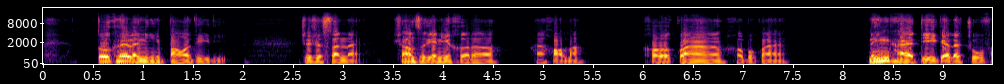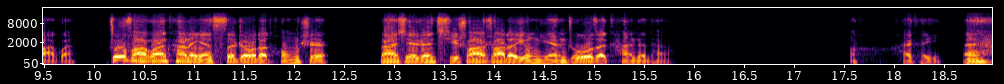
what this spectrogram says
多亏了你帮我弟弟。这是酸奶，上次给你喝的还好吗？喝惯喝不惯？林凯递给了朱法官。朱法官看了眼四周的同事，那些人齐刷刷的用眼珠子看着他。啊，还可以。哎。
